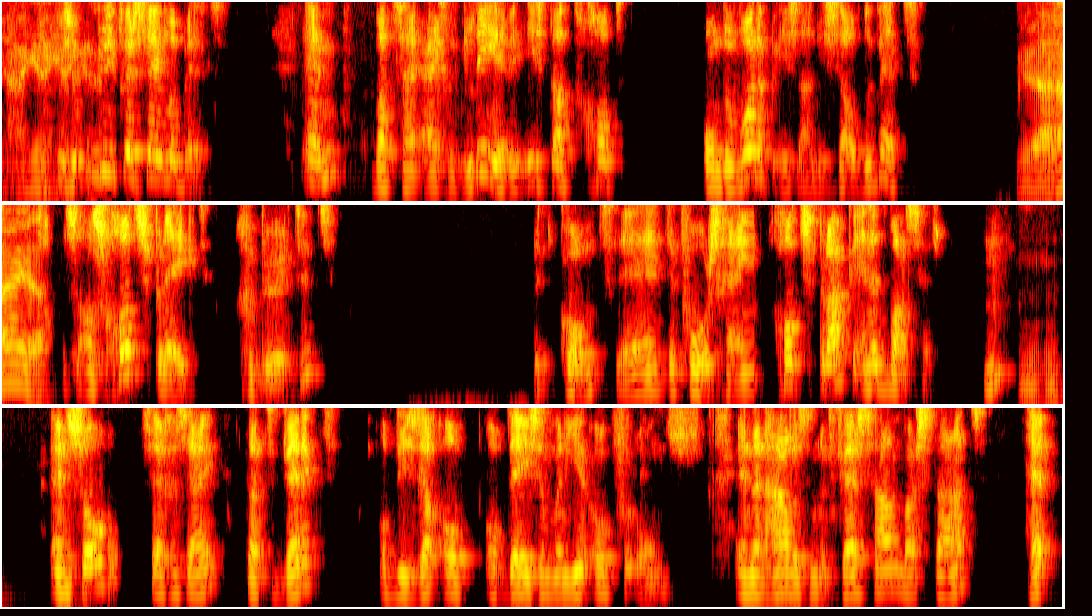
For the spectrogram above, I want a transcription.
Ja, ja, Het is een universele wet. En wat zij eigenlijk leren is dat God onderworpen is aan diezelfde wet. Ja, ja. Dus als God spreekt, gebeurt het. Het komt eh, tevoorschijn. God sprak en het was er. Hm? Mhm. En zo, zeggen zij, dat werkt op, die, op, op deze manier ook voor ons. En dan halen ze een vers aan waar staat: heb,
